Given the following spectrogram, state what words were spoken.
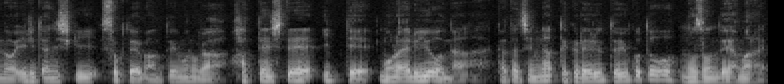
の入谷式測定板というものが発展していってもらえるような形になってくれるということを望んでやまない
